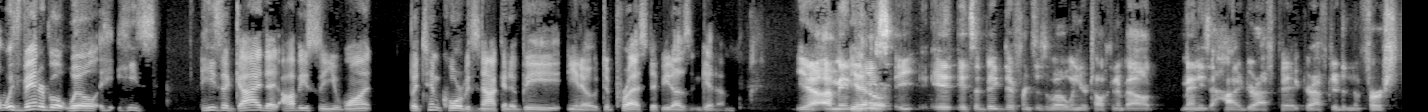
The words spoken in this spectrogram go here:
with Vanderbilt, Will he's he's a guy that obviously you want, but Tim Corbin's not going to be you know depressed if he doesn't get him. Yeah, I mean, You know- he's, he, it, it's a big difference as well when you're talking about man. He's a high draft pick, drafted in the first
